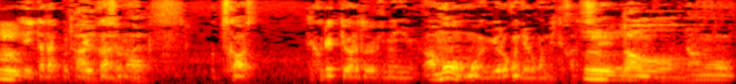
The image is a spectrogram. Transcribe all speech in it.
うんていただくっていうか、その、使わせてくれって言われたときに、あ、もう、もう喜んで喜んでって感じで、うん。ああの、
